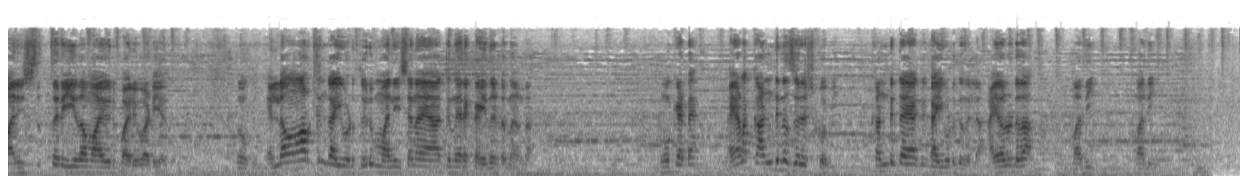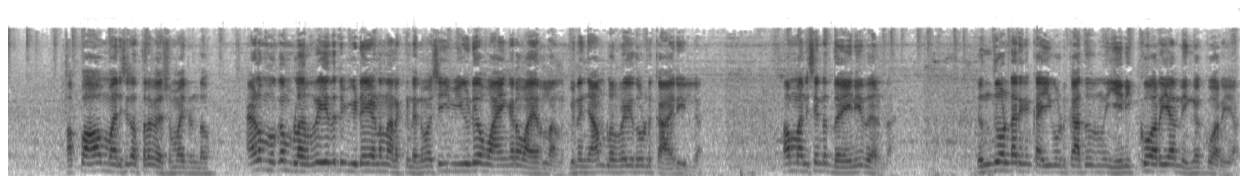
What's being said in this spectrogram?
മനുഷ്യത്വരഹിതമായ ഒരു പരിപാടി അത് നോക്ക് എല്ലാവർക്കും കൈ കൊടുത്ത് ഒരു മനുഷ്യനെ അയാൾക്ക് നേരെ കൈ നീട്ടുന്നുണ്ട നോക്കട്ടെ അയാളെ കണ്ടിന് സുരേഷ് ഗോപി. കണ്ടിട്ട് അയാൾക്ക് കൈ കൊടുക്കുന്നില്ല. അയാളോട് ഇതാ മതി മതി. അപ്പൊ ആ മനുഷ്യൻ അത്ര വിഷമായിട്ടുണ്ടാവും അയാളെ മുഖം ബ്ലർ ചെയ്തിട്ട് വീഡിയോ ചെയ്യണം നടക്കണ്ടായിരുന്നു പക്ഷെ ഈ വീഡിയോ ഭയങ്കര വൈറലാണ് പിന്നെ ഞാൻ ബ്ലർ ചെയ്തുകൊണ്ട് കാര്യമില്ല. ആ മനുഷ്യന്റെ ദയനീയത കണ്ട. എന്തുകൊണ്ടായിരിക്കും കൈ കൊടുക്കാത്തതെന്ന് എനിക്കും അറിയാം നിങ്ങൾക്കും അറിയാം.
